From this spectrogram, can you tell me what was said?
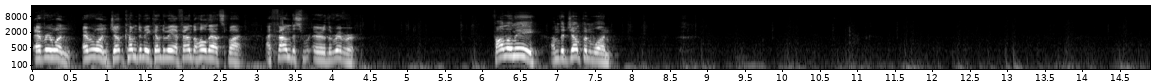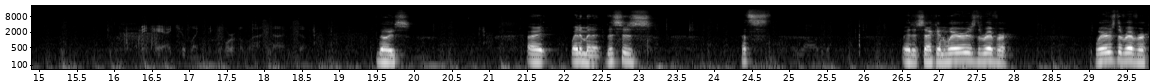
Everyone, everyone, jump! Come to me! Come to me! I found a holdout spot. I found this or er, the river. Follow me. I'm the jumping one. I mean, hey, I killed like, like four of them last time, so. Nice. Alright, wait a minute. This is. That's. Wait a second. Where is the river? Where's the river?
